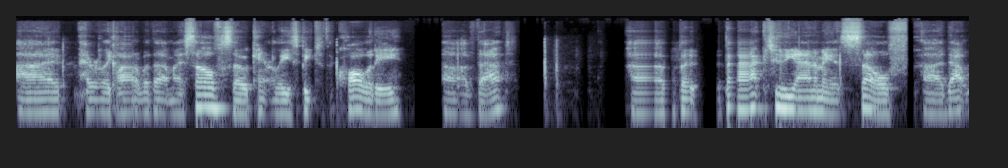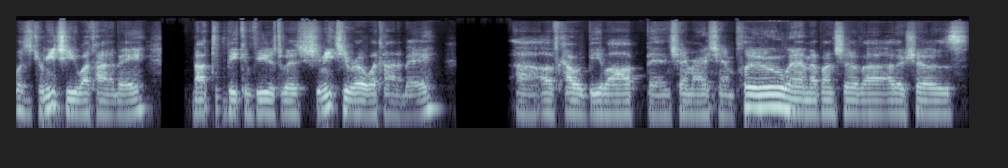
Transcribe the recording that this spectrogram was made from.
I haven't really caught up with that myself, so can't really speak to the quality uh, of that. Uh, but back to the anime itself, uh, that was Junichi Watanabe, not to be confused with Shinichiro Watanabe uh, of Cowboy Bebop and Samurai Champloo and a bunch of uh, other shows.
